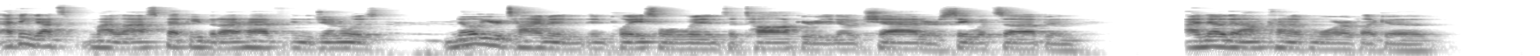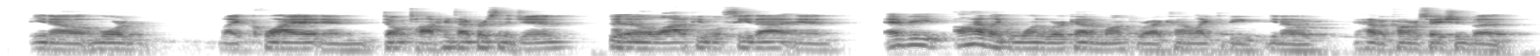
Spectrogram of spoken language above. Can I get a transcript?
I think that's my last pet peeve that I have in the general is know your time and, and place on when to talk or you know chat or say what's up. And I know that I'm kind of more of like a you know a more like quiet and don't talk to me type person in the gym. I know a lot of people see that and every I'll have like one workout a month where I kind of like to be you know have a conversation, but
